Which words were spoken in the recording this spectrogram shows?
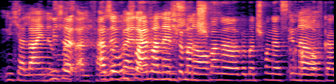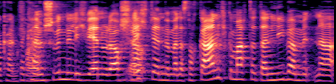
nicht alleine Nicht sowas anfangen. Also ne? und Weil vor da allem kann nicht, wenn man schwanger, wenn man schwanger ist, Genau, auch auf gar keinen da Fall. kann einem schwindelig werden oder auch Ja. schlecht werden, wenn man das noch gar nicht gemacht hat, dann lieber mit einer,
